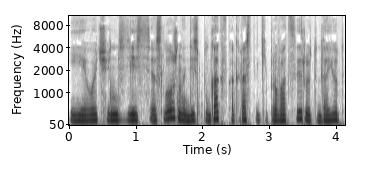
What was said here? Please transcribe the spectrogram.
И очень здесь сложно. Здесь Булгаков как раз-таки провоцирует и дает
